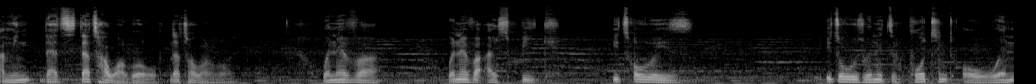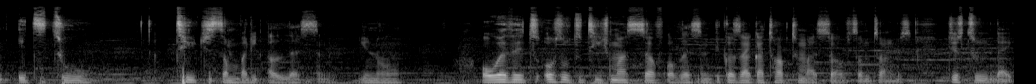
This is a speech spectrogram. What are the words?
I mean, that's that's how I roll. That's how I roll. Whenever, whenever I speak, it's always, it's always when it's important or when it's to teach somebody a lesson, you know, or whether it's also to teach myself a lesson because like I talk to myself sometimes just to like.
